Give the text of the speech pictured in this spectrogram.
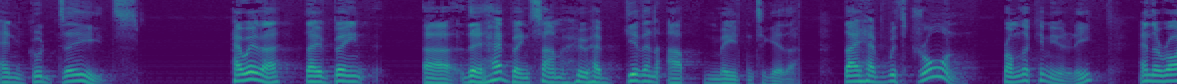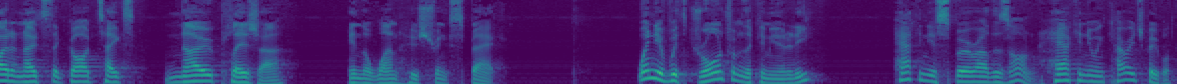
and good deeds. However, they've been uh, there have been some who have given up meeting together. They have withdrawn from the community, and the writer notes that God takes no pleasure in the one who shrinks back. When you've withdrawn from the community, how can you spur others on? How can you encourage people?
